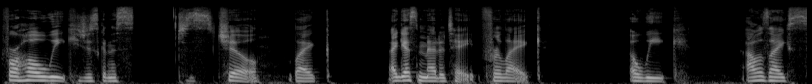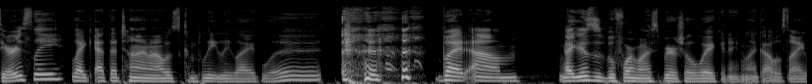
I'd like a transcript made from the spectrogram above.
for a whole week. He's just gonna just chill, like I guess meditate for like a week. I was like, seriously? Like at that time, I was completely like, what? but um, like this is before my spiritual awakening. Like I was like,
